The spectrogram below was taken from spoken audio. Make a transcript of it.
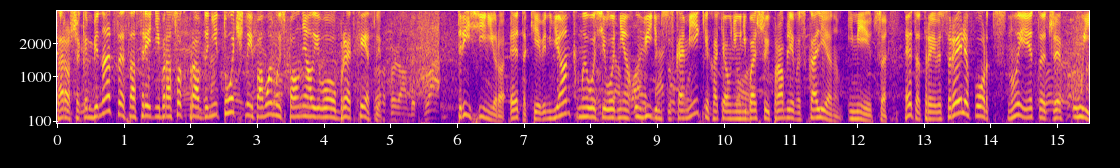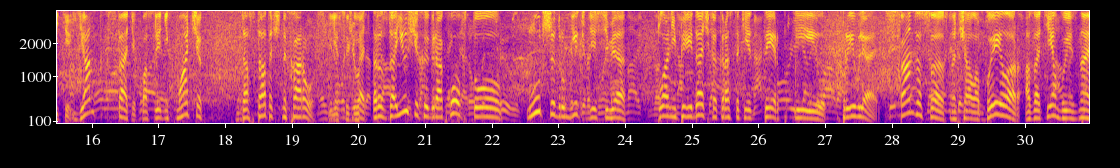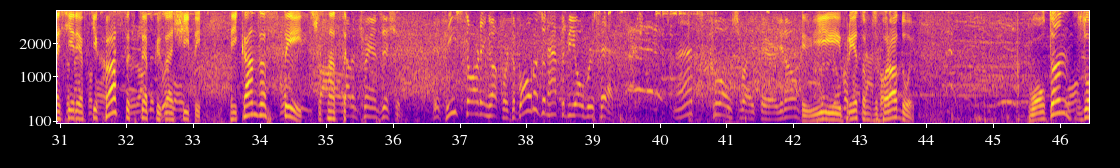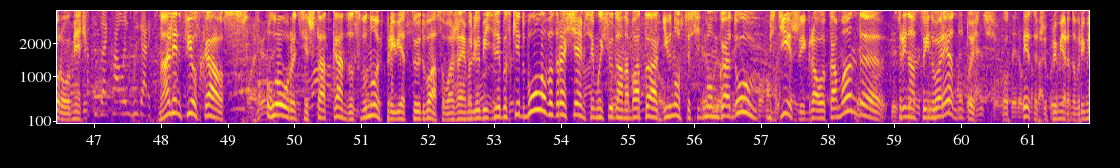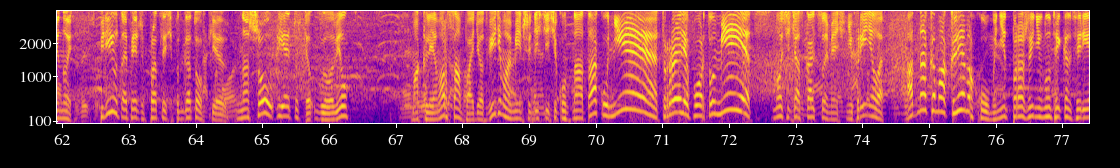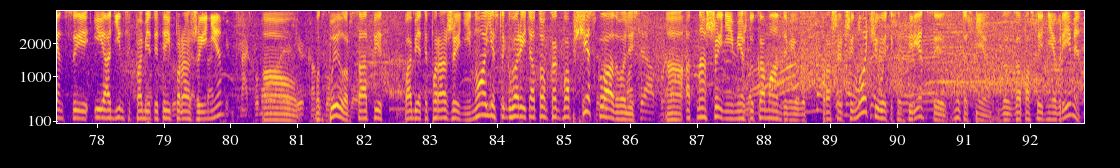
Хорошая комбинация. Со средний бросок, правда, не точный. По-моему, исполнял его Брэд Хесли. Три синьора. Это Кевин Янг. Мы его сегодня увидим со скамейки, хотя у него небольшие проблемы с коленом имеются. Это Трэвис Реллифорд. Ну и это Джефф Уити. Янг, кстати, в последних матчах достаточно хорош, если говорить. Раздающих игроков, то лучше других здесь себя в плане передач как раз-таки Терп и проявляет. Канзаса сначала Бейлор, а затем выездная серия в Техас с их цепкой защитой. И Канзас Стейт 16 If he's starting upward, the ball doesn't have to be over his head. That's close right there, you know. и при этом за бородой. Уолтон, здорово мяч. Налин Филдхаус в Лоуренсе, штат Канзас, вновь приветствует вас, уважаемые любители баскетбола. Возвращаемся мы сюда на Батар. В 97 году здесь же играла команда 13 января, ну то есть вот этот же примерно временной период, опять же в процессе подготовки нашел и эту выловил. Маклемор сам пойдет, видимо, меньше 10 секунд на атаку. Нет, Реллифорд умеет, но сейчас кольцо мяч не приняло. Однако Маклемор, Хоума, нет поражений внутри конференции и 11 побед и 3 поражения. А, вот Бейлор, соответственно, побед и поражений. Ну а если говорить о том, как вообще складывались а, отношения между командами вот прошедшей ночью в этой конференции, ну точнее за, за последнее время,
